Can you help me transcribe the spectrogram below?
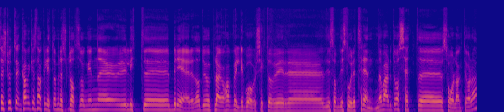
til slutt, kan vi ikke snakke litt om resultatsesongen eh, litt eh, bredere? da? Du pleier å ha veldig god oversikt over liksom, de store trendene. Hva er det du har sett så langt i år, da?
